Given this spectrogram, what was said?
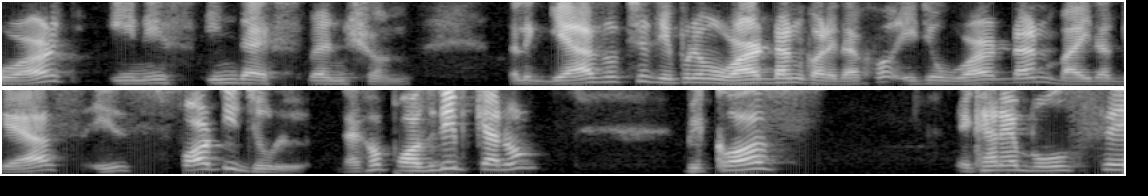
work in is in the expansion তাহলে গ্যাস হচ্ছে যে পরিমাণ ওয়ার্ক ডান করে। দেখো, এই যে work done by the gas is forty joule দেখো পজিটিভ কেন? বিকজ এখানে বলছে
